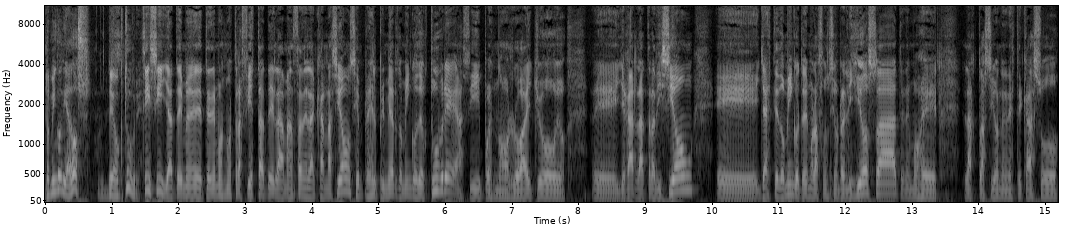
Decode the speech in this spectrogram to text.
Domingo día 2 de octubre. Sí, sí, ya tenemos nuestras fiestas de la manzana de la encarnación, siempre es el primer domingo de octubre, así pues nos lo ha hecho eh, llegar la tradición. Eh, ya este domingo tenemos la función religiosa, tenemos eh, la actuación en este caso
